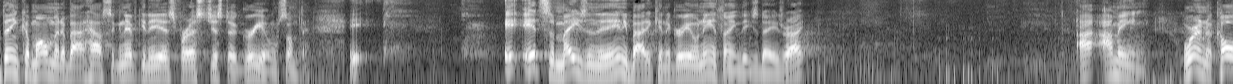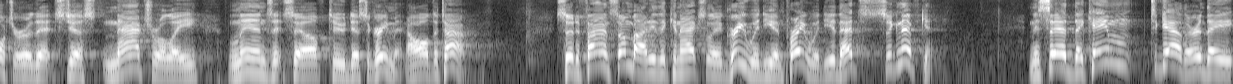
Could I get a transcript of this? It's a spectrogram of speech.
think a moment about how significant it is for us just to agree on something. It, it, it's amazing that anybody can agree on anything these days, right? I, I mean, we're in a culture that's just naturally lends itself to disagreement all the time. So to find somebody that can actually agree with you and pray with you, that's significant. And it said they came together, they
